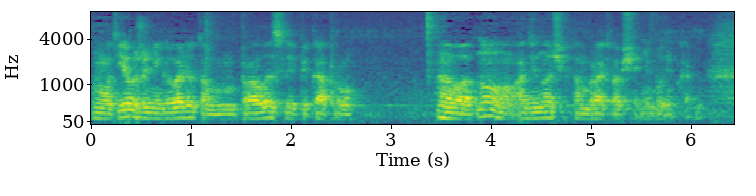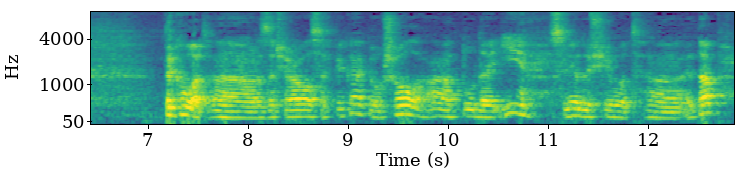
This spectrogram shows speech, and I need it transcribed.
Вот, я уже не говорю там про Лесли и Пикапру. Вот, ну, одиночек там брать вообще не будем как бы. Так вот, э, разочаровался в пикапе, ушел оттуда и следующий вот э, этап –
